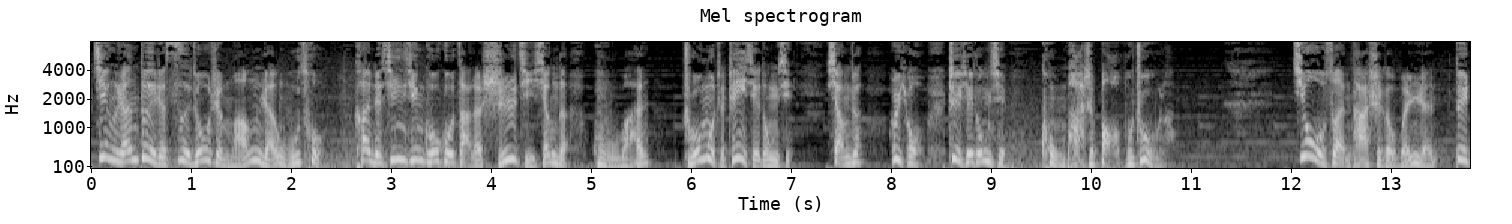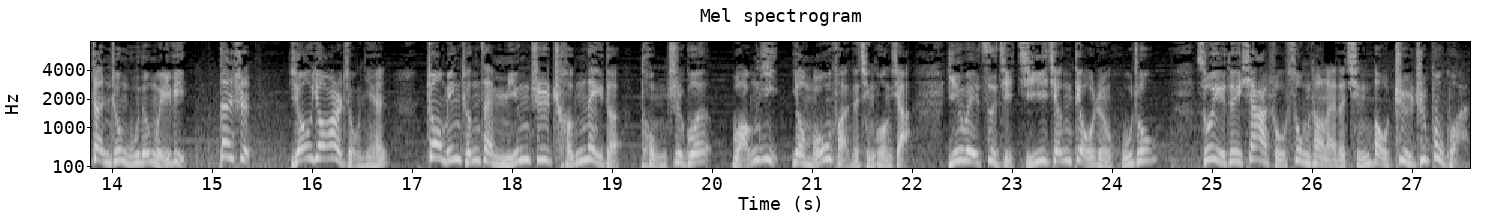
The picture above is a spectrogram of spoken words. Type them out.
竟然对着四周是茫然无措，看着辛辛苦苦攒了十几箱的古玩，琢磨着这些东西，想着：“哎呦，这些东西。”恐怕是保不住了。就算他是个文人，对战争无能为力，但是幺幺二九年，赵明诚在明知城内的统治官王毅要谋反的情况下，因为自己即将调任湖州，所以对下属送上来的情报置之不管。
